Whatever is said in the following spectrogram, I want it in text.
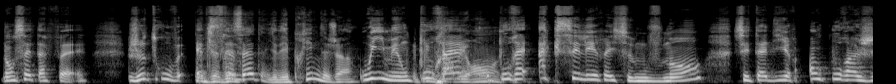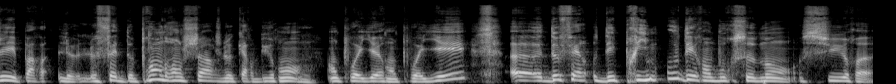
dans cette affaire. Je trouve Il y a déjà des aides, il y a des primes déjà. Oui, mais on pourrait, on pourrait accélérer ce mouvement, c'est-à-dire encourager par le, fait de prendre en charge le carburant mmh. employeur-employé, euh, de faire des primes ou des remboursements sur, mmh.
